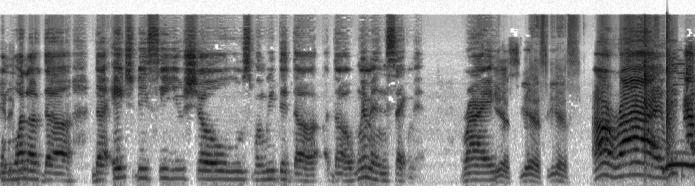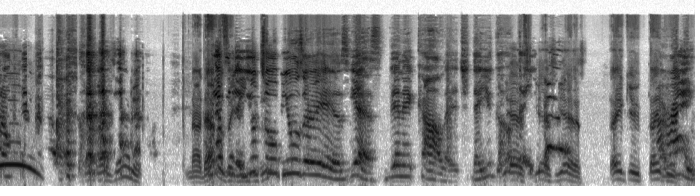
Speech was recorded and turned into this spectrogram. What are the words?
in one of the the HBCU shows when we did the the women's segment, right? Yes, yes, yes. All right, we got a Now that was the YouTube user is yes, Bennett College. There you go. Yes, you yes, go. yes. Thank you. Thank All you. All right.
